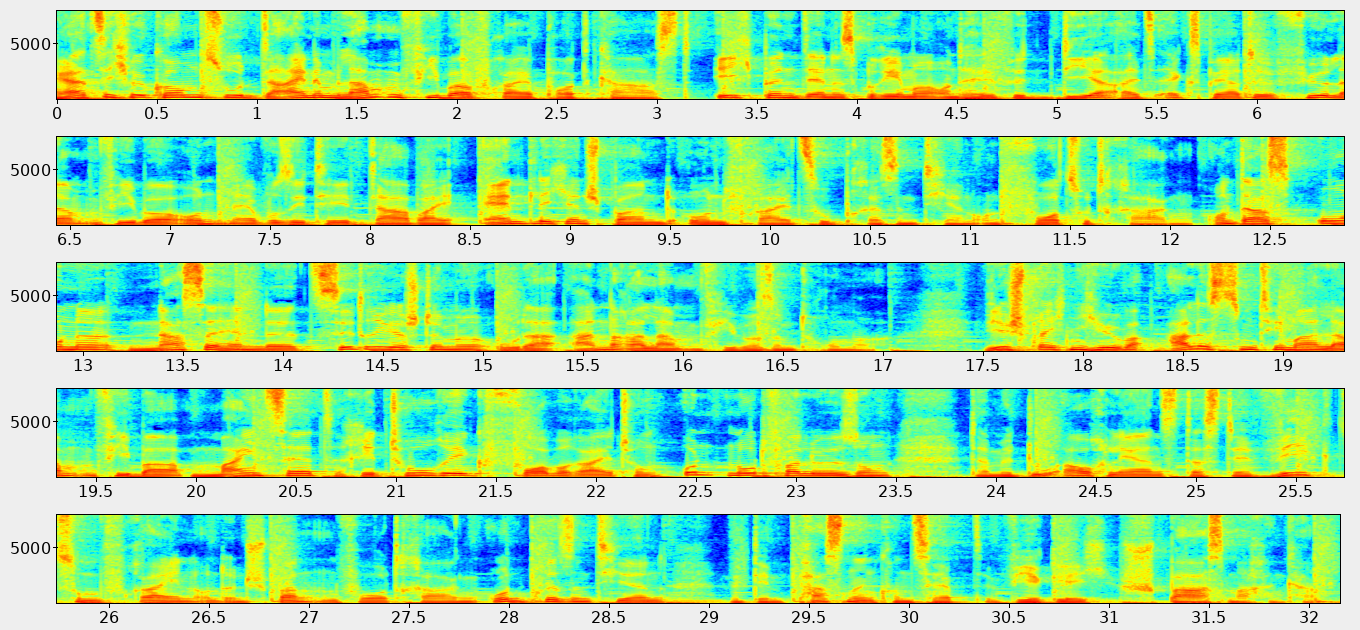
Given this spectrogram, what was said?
Herzlich willkommen zu deinem Lampenfieberfrei Podcast. Ich bin Dennis Bremer und helfe dir als Experte für Lampenfieber und Nervosität dabei, endlich entspannt und frei zu präsentieren und vorzutragen. Und das ohne nasse Hände, zittrige Stimme oder anderer Lampenfiebersymptome. Wir sprechen hier über alles zum Thema Lampenfieber, Mindset, Rhetorik, Vorbereitung und Notfalllösung, damit du auch lernst, dass der Weg zum freien und entspannten Vortragen und Präsentieren mit dem passenden Konzept wirklich Spaß machen kann.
